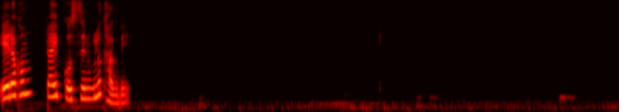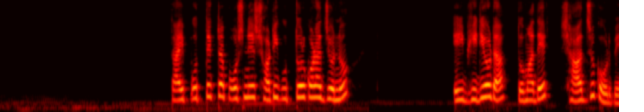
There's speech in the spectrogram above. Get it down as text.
এরকম টাইপ কোশ্চেনগুলো থাকবে। তাই প্রত্যেকটা প্রশ্নের সঠিক উত্তর করার জন্য এই ভিডিওটা তোমাদের সাহায্য করবে।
